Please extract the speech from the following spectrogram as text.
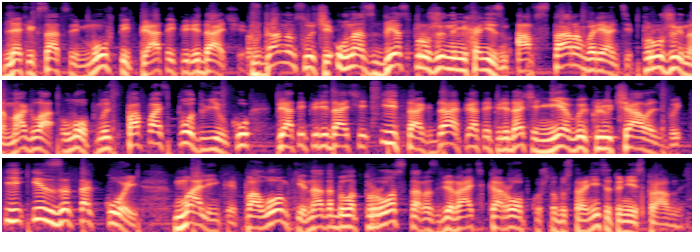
для фиксации муфты пятой передачи. В данном случае у нас беспружинный механизм, а в старом варианте пружина могла лопнуть, попасть под вилку пятой передачи, и тогда пятая передача не выключалась бы. И из-за такой маленькой поломки надо было просто разбирать коробку, чтобы устранить эту неисправность.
